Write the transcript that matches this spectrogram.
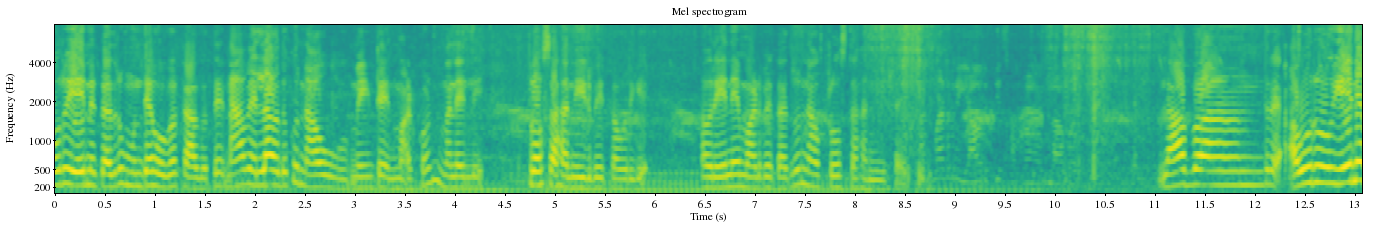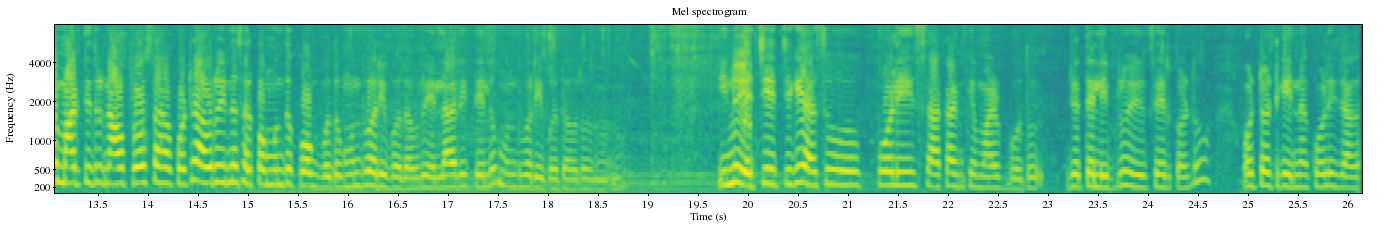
ಅವರು ಏನಕ್ಕಾದರೂ ಮುಂದೆ ಹೋಗೋಕ್ಕಾಗುತ್ತೆ. ನಾವೆಲ್ಲದಕ್ಕೂ ನಾವು ಮೇಂಟೈನ್ ಮಾಡ್ಕೊಂಡು ಮನೆಯಲ್ಲಿ ಪ್ರೋತ್ಸಾಹ ನೀಡಬೇಕು ಅವರಿಗೆ. ಅವ್ರು ಏನೇ ಮಾಡಬೇಕಾದ್ರೂ ನಾವು ಪ್ರೋತ್ಸಾಹ ನೀಡ್ತಾ ಇದ್ದೀವಿ? ಲಾಭ ಅಂದರೆ ಅವರು ಏನೇ ಮಾಡ್ತಿದ್ರು ನಾವು ಪ್ರೋತ್ಸಾಹ ಕೊಟ್ಟರೆ ಅವರು ಇನ್ನೂ ಸ್ವಲ್ಪ ಮುಂದಕ್ಕೆ ಹೋಗ್ಬೋದು ಮುಂದುವರಿಬೋದು ಅವರು. ಎಲ್ಲ ರೀತಿಯಲ್ಲೂ ಮುಂದುವರಿಬೋದು ಅವರು. ಇನ್ನೂ ಹೆಚ್ಚು ಹೆಚ್ಚಿಗೆ ಹಸು ಕೋಳಿ ಸಾಕಾಣಿಕೆ ಮಾಡ್ಬೋದು. ಜೊತೆಲಿ ಇಬ್ಬರು ಸೇರಿಕೊಂಡು ಒಟ್ಟೊಟ್ಟಿಗೆ ಇನ್ನು ಕೋಳಿ ಜಾಗ,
